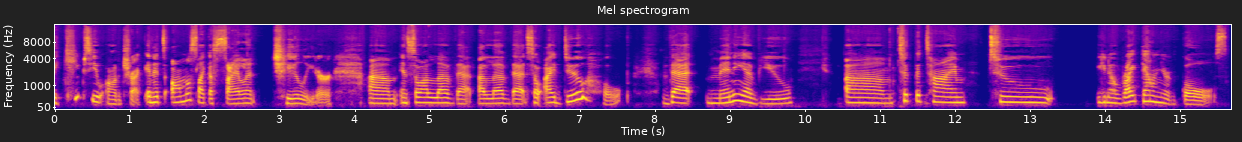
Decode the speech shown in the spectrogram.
it keeps you on track and it's almost like a silent cheerleader. Um, and so I love that. I love that. So I do hope that many of you um, took the time to, you know, write down your goals,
